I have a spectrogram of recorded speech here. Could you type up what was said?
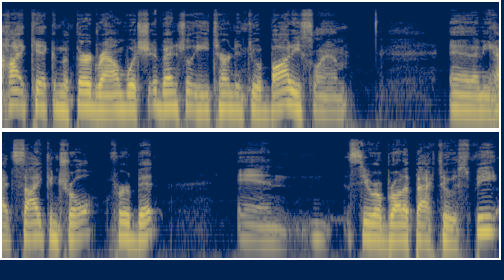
high kick in the third round, which eventually he turned into a body slam. And then he had side control for a bit. And Ciryl brought it back to his feet.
